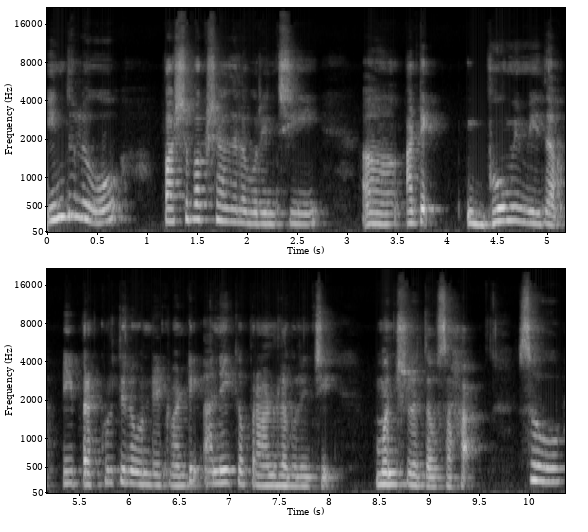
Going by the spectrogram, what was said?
ఇందులో పశుపక్షాదుల గురించి అంటే భూమి మీద ఈ ప్రకృతిలో ఉండేటువంటి అనేక ప్రాణుల గురించి మనుషులతో సహా సో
